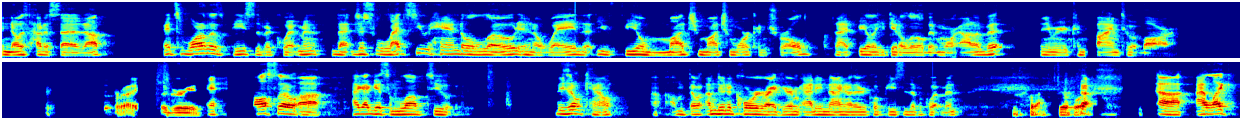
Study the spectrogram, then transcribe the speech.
and knows how to set it up, it's one of those pieces of equipment that just lets you handle load in a way that you feel much, much more controlled. And I feel like you get a little bit more out of it than when you're confined to a bar. Right. Agreed. And also, uh, I gotta get some love to. These don't count. I'm, th- I'm doing a Cory right here. I'm adding nine other pieces of equipment. uh, I like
